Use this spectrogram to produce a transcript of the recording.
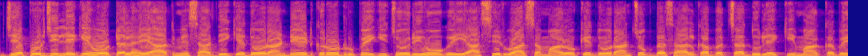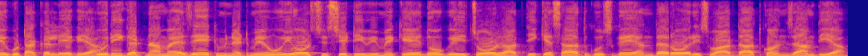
जयपुर ज़िले के होटल हयात में शादी के दौरान डेढ़ करोड़ रुपए की चोरी हो गई। आशीर्वाद समारोह के दौरान चौदह साल का बच्चा दूल्हे की माँ का बैग उठाकर ले गया। पूरी घटना महज एक मिनट में हुई और सीसीटीवी में कैद हो गई। चोर हाथी के साथ घुस गए अंदर और इस वारदात को अंजाम दिया।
